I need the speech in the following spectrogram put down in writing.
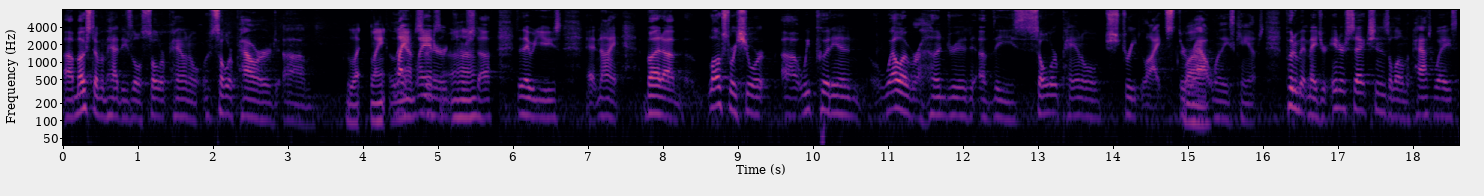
Uh, most of them had these little solar panel, solar powered. Um, la- lan- or lanterns uh-huh. or stuff that they would use at night. But um, long story short, uh, we put in well over a hundred of these solar panel street lights throughout Wow. one of these camps. Put them at major intersections along the pathways,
